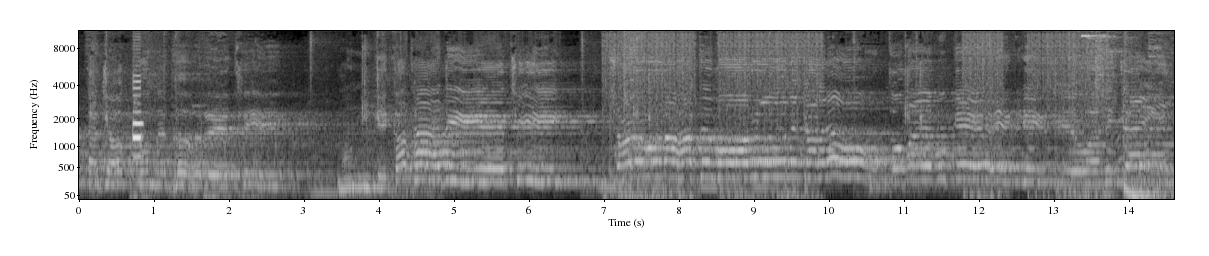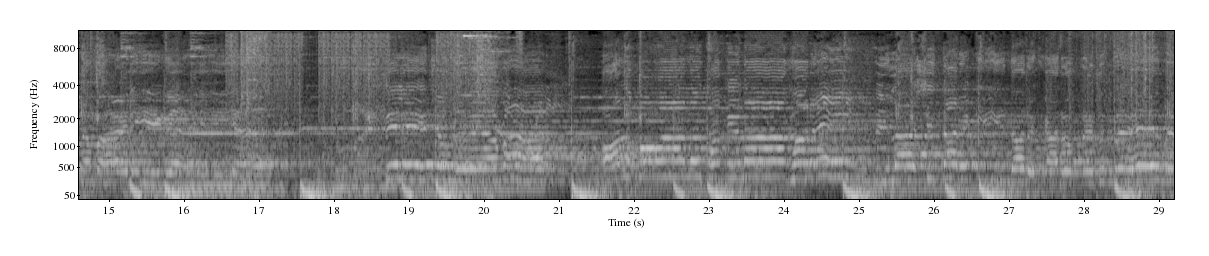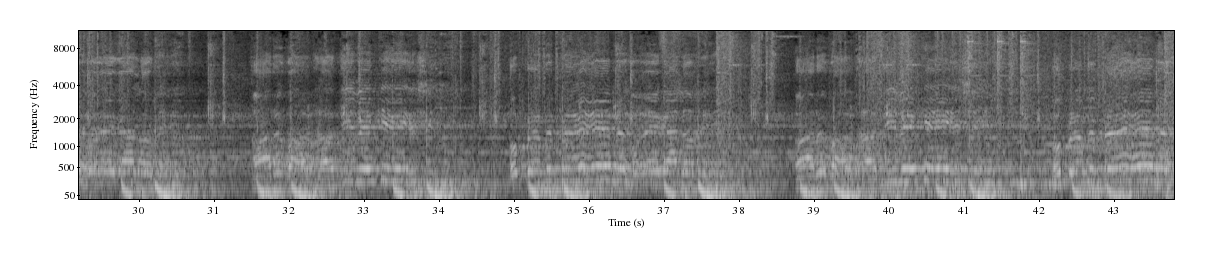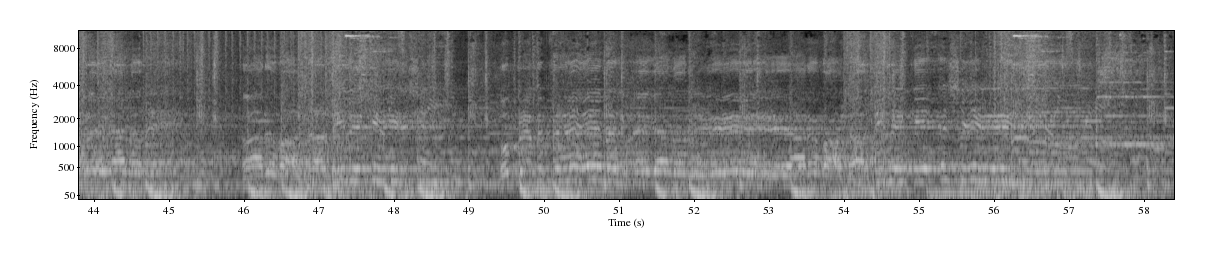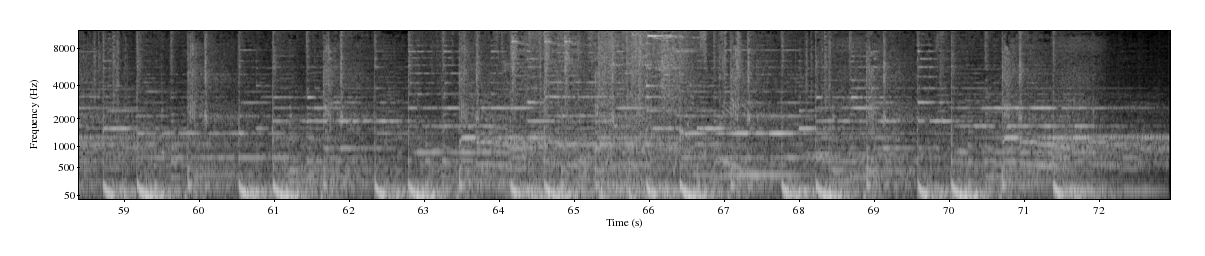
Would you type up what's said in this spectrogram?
হাতটা যখন ধরেছি, মনকে কথা দিয়েছি। সর্বনা হাত মরণ কালেও চাই বাড়ি পেলে আমার। অল্প ঘরে। দরকার?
